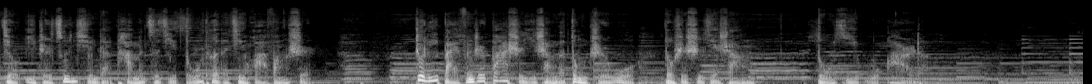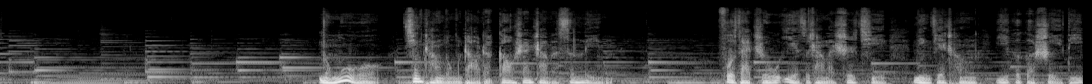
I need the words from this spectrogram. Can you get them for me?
就一直遵循着他们自己独特的进化方式。这里百分之八十以上的动植物都是世界上独一无二的。浓雾经常笼罩着高山上的森林，附在植物叶子上的湿气凝结成一个个水滴，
